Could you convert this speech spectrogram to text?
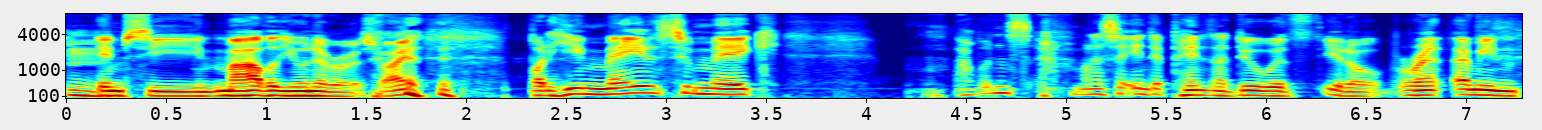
Mm. MC Marvel universe, right? but he managed to make. I wouldn't. Say, when I say independent, I do with you know. rent- I mean,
